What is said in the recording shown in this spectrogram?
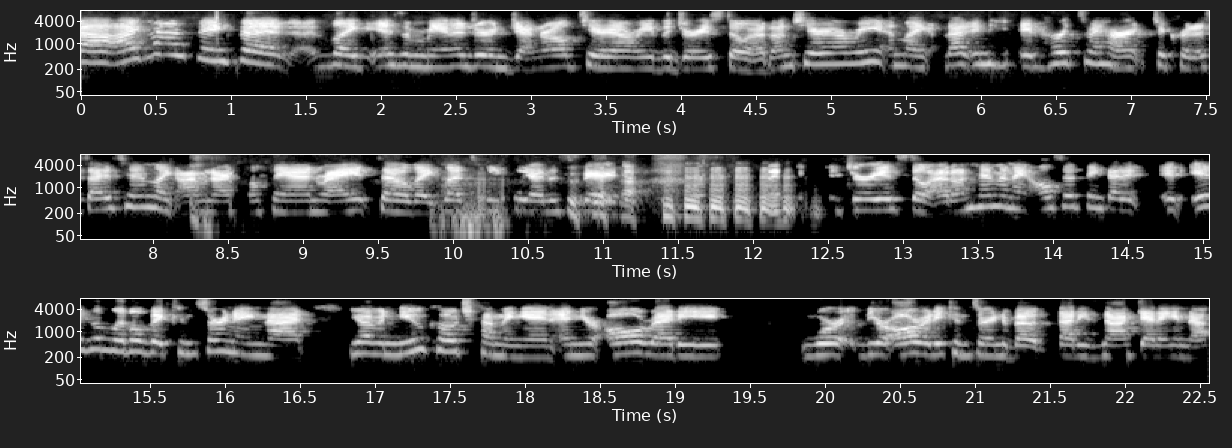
I kind of think that like as a manager in general, Thierry Henry, the jury's still out on Thierry Henry, and like that, in, it hurts my heart to criticize him. Like I'm an Arsenal fan, right? So like let's be clear, this is very. the jury is still out on him, and I also think that it, it is a little bit concerning that you have a new coach coming in, and you're already we're you're already concerned about that he's not getting enough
